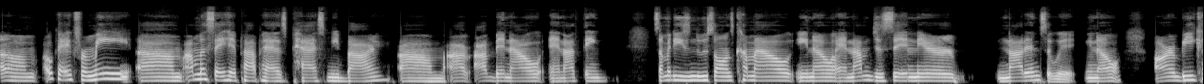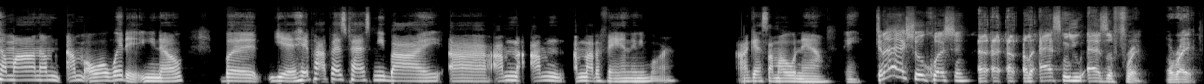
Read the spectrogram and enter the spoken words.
Um, okay, for me, um, I'm gonna say hip hop has passed me by. Um, I, I've been out and I think some of these new songs come out, you know, and I'm just sitting there not into it, you know. R&B come on, I'm I'm all with it, you know. But yeah, hip hop has passed me by. Uh I'm not, I'm I'm not a fan anymore. I guess I'm old now. Damn. Can I ask you a question? I, am asking you as a friend, all right?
